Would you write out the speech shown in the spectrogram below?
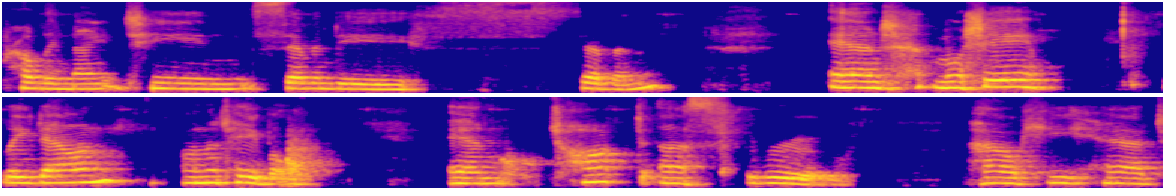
probably 1977. And Moshe lay down on the table and talked us through how he had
